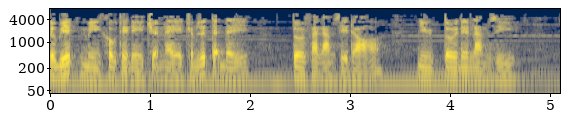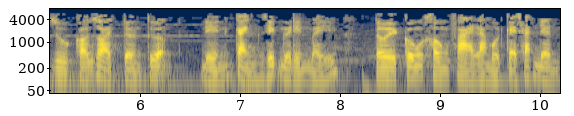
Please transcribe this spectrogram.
Tôi biết mình không thể để chuyện này chấm dứt tại đây, tôi phải làm gì đó, nhưng tôi nên làm gì? Dù có giỏi tưởng tượng đến cảnh giết người đến mấy, tôi cũng không phải là một kẻ sát nhân.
